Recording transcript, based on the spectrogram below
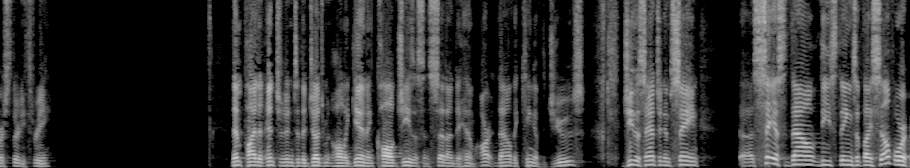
Verse 33. Then Pilate entered into the judgment hall again and called Jesus and said unto him, Art thou the king of the Jews? Jesus answered him, saying, uh, Sayest thou these things of thyself, or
